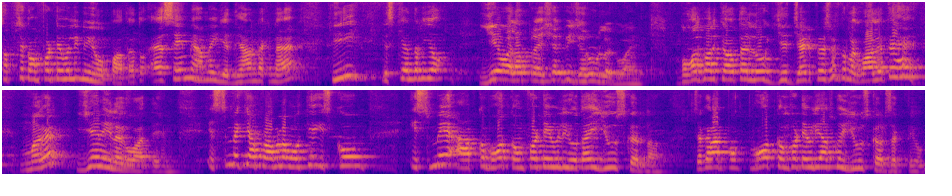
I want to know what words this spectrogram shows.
सबसे कंफर्टेबली नहीं हो पाता तो ऐसे में हमें यह ध्यान रखना है कि इसके अंदर ये ये वाला प्रेशर भी ज़रूर लगवाएँ। बहुत बार क्या होता है, लोग ये जेड प्रेशर तो लगवा लेते हैं, मगर ये नहीं लगवाते हैं। इसमें क्या प्रॉब्लम होती है? इसको, इसमें आपको बहुत कंफर्टेबली होता है यूज़ करना। अगर आप बहुत कंफर्टेबली आप इसको यूज़ कर सकते हो।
